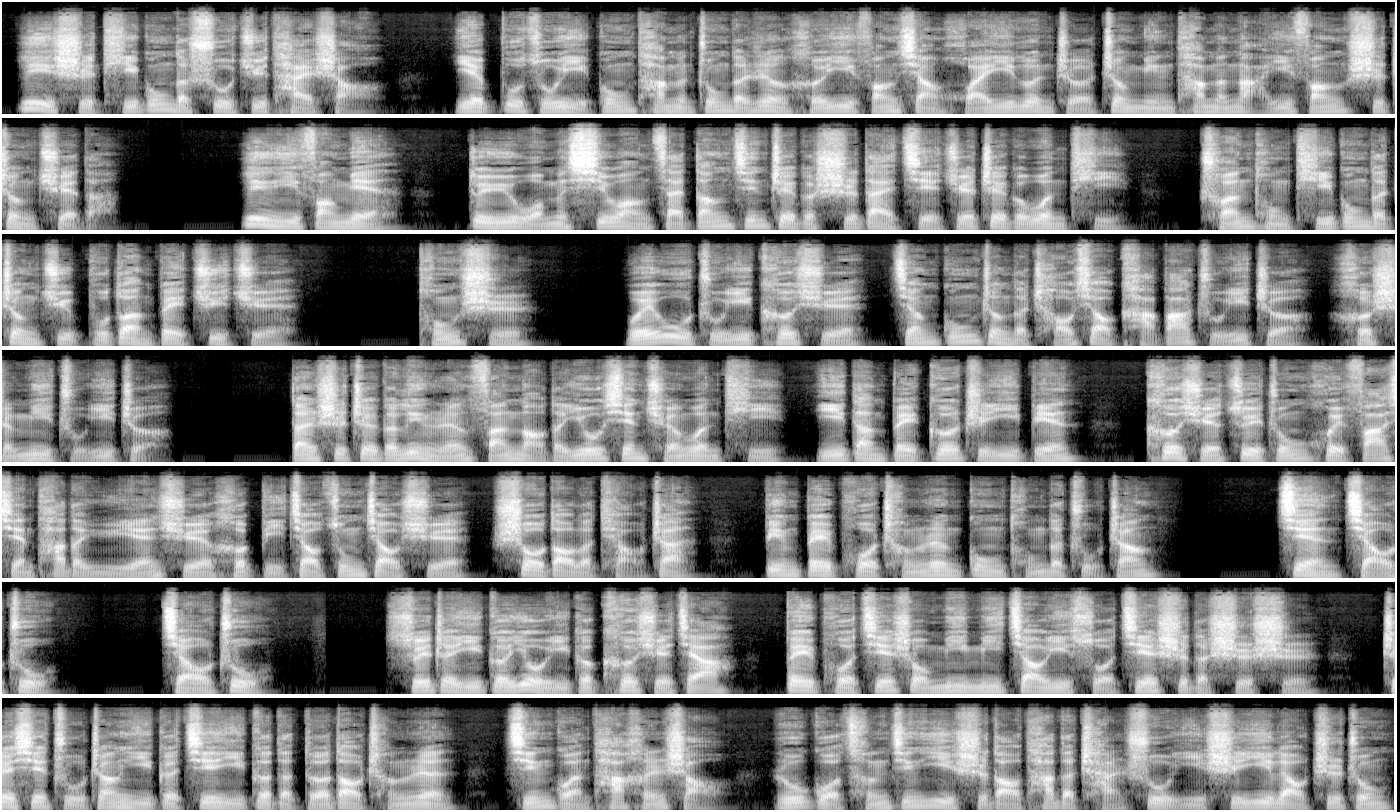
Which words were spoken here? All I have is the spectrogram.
历史提供的数据太少，也不足以供他们中的任何一方向怀疑论者证明他们哪一方是正确的。另一方面，对于我们希望在当今这个时代解决这个问题，传统提供的证据不断被拒绝。同时，唯物主义科学将公正地嘲笑卡巴主义者和神秘主义者。但是，这个令人烦恼的优先权问题一旦被搁置一边，科学最终会发现，它的语言学和比较宗教学受到了挑战，并被迫承认共同的主张。见脚注。脚注。随着一个又一个科学家被迫接受秘密教义所揭示的事实，这些主张一个接一个的得到承认，尽管他很少。如果曾经意识到他的阐述已是意料之中。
